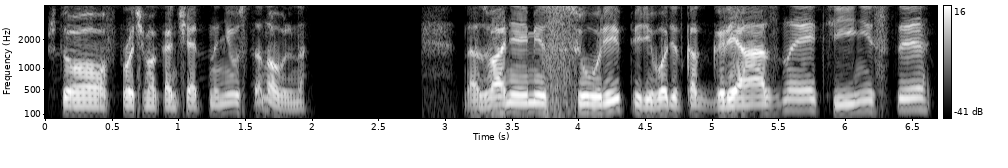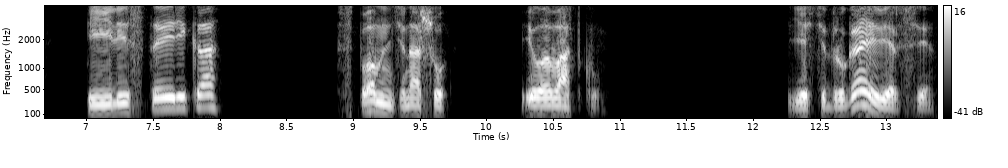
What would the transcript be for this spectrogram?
что, впрочем, окончательно не установлено. Название Миссури переводит как «грязная, тинистая, илистая река». Вспомните нашу Иловатку. Есть и другая версия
